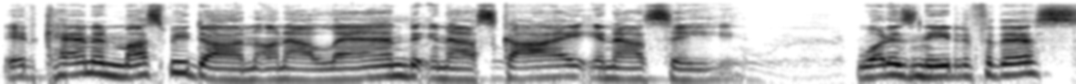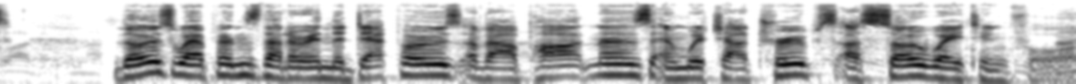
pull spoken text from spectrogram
It can and must be done on our land, in our sky, in our sea. What is needed for this? Those weapons that are in the depots of our partners and which our troops are so waiting for.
